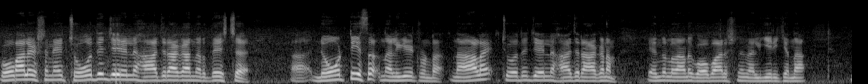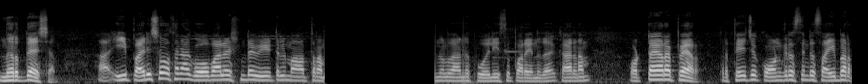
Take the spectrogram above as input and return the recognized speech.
ഗോപാലകൃഷ്ണനെ ചോദ്യം ചെയ്യലിന് ഹാജരാകാൻ നിർദ്ദേശിച്ച് നോട്ടീസ് നൽകിയിട്ടുണ്ട്. നാളെ ചോദ്യം ചെയ്യലിന് ഹാജരാകണം എന്നുള്ളതാണ് ഗോപാലകൃഷ്ണന് നൽകിയിരിക്കുന്ന നിർദ്ദേശം. ഈ പരിശോധന ഗോപാലകൃഷ്ണന്റെ വീട്ടിൽ മാത്രം എന്നുള്ളതാണ് പോലീസ് പറയുന്നത്. കാരണം ഒട്ടേറെ പേർ പ്രത്യേകിച്ച് കോൺഗ്രസിന്റെ സൈബർ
